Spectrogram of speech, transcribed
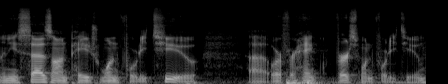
And he says on page 142, uh, or for Hank, verse 142,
